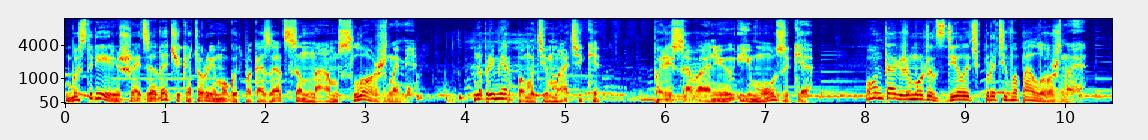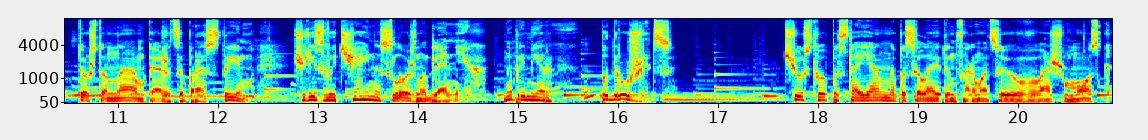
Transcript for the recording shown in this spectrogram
быстрее решать задачи, которые могут показаться нам сложными. Например, по математике, по рисованию и музыке. Он также может сделать противоположное. То, что нам кажется простым, чрезвычайно сложно для них. Например, подружиться. Чувства постоянно посылают информацию в ваш мозг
